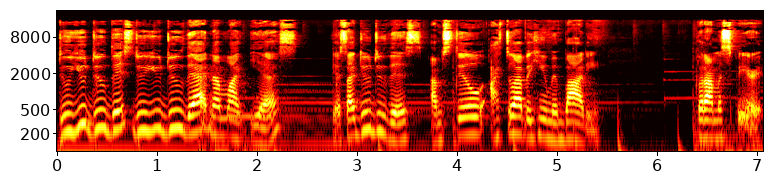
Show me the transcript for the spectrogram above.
Do you do this? Do you do that? And I'm like, yes, yes, I do do this. I'm still, I still have a human body, but I'm a spirit.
